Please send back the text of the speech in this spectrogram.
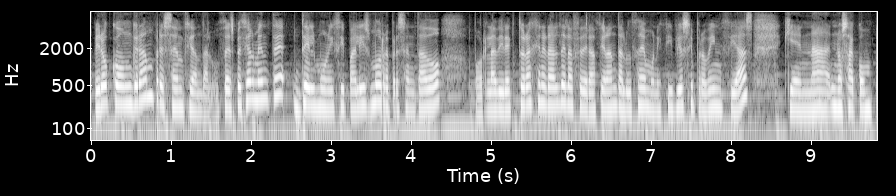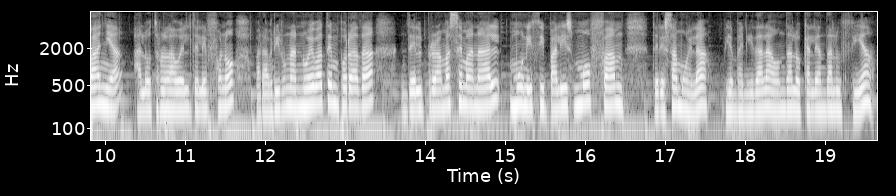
pero con gran presencia andaluza, especialmente del municipalismo representado por la directora general de la Federación Andaluza de Municipios y Provincias, quien nos acompaña al otro lado del teléfono para abrir una nueva temporada del programa semanal Municipalismo FAM. Teresa Muela, bienvenida a la onda local de Andalucía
